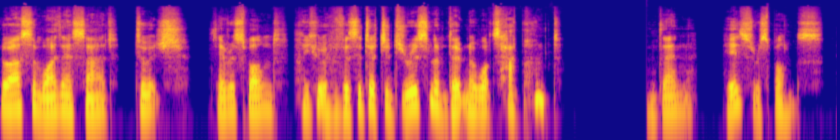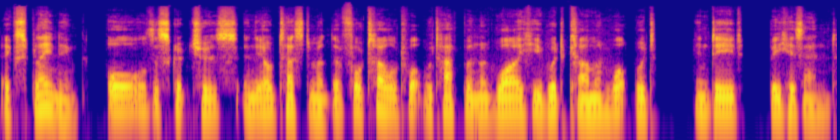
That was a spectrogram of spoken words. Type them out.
who asks them why they're sad, to which they respond, Are you a visitor to Jerusalem? Don't know what's happened? And then his response, explaining all the scriptures in the Old Testament that foretold what would happen and why he would come and what would indeed be his end.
